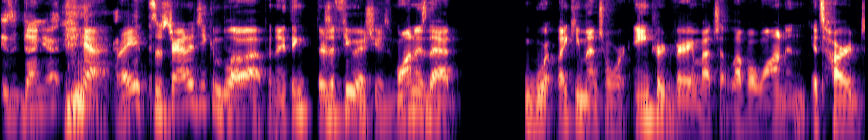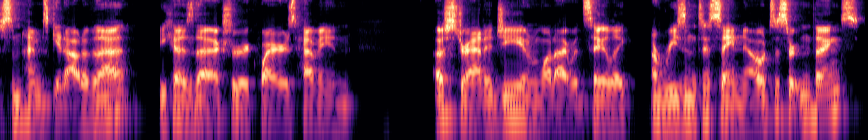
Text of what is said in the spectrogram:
Is it done yet? yeah, right. So strategy can blow up, and I think there's a few issues. One is that, like you mentioned, we're anchored very much at level one, and it's hard to sometimes get out of that because that actually requires having a strategy and what I would say like a reason to say no to certain things.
